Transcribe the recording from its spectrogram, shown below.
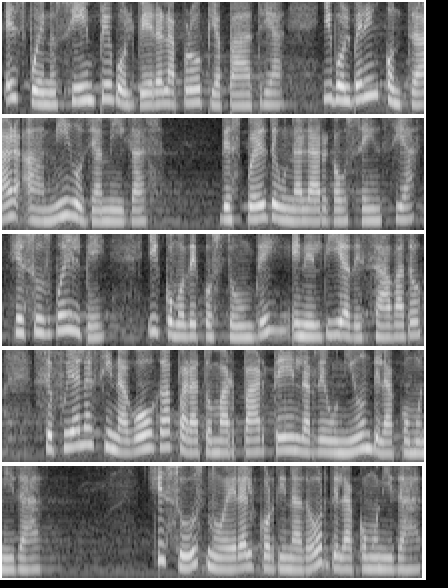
Es bueno siempre volver a la propia patria y volver a encontrar a amigos y amigas. Después de una larga ausencia, Jesús vuelve y como de costumbre, en el día de sábado, se fue a la sinagoga para tomar parte en la reunión de la comunidad. Jesús no era el coordinador de la comunidad.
